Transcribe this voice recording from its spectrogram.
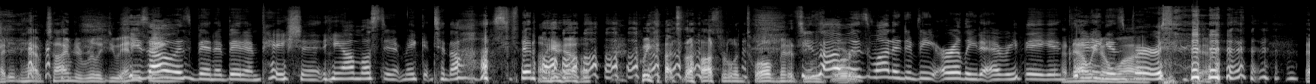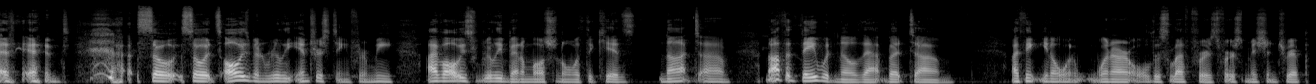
I didn't have time to really do anything. He's always been a bit impatient. He almost didn't make it to the hospital. I know. We got to the hospital in 12 minutes. He's born. always wanted to be early to everything, And now we including his why. birth. and, and uh, so so it's always been really interesting for me. I've always really been emotional with the kids. Not um, not that they would know that, but um, I think you know when when our oldest left for his first mission trip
